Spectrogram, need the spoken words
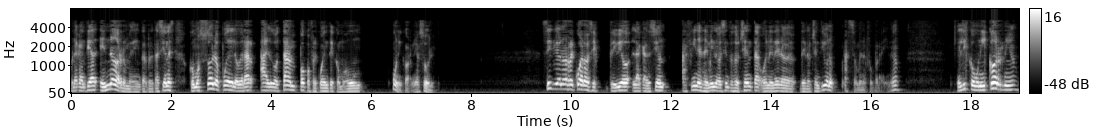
Una cantidad enorme de interpretaciones como solo puede lograr algo tan poco frecuente como un unicornio azul. Silvio no recuerdo si escribió la canción a fines de 1980 o en enero del 81, más o menos fue por ahí, ¿no? El disco Unicornio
